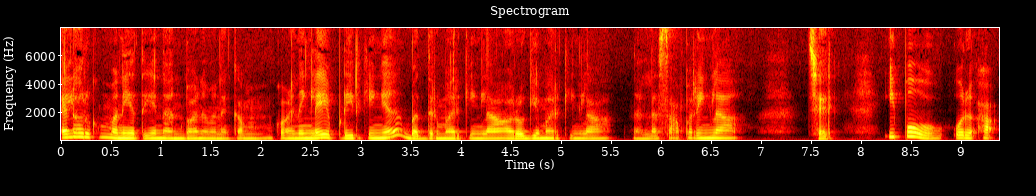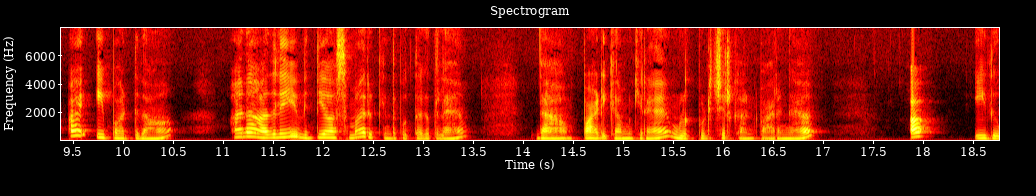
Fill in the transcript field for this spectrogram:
எல்லோருக்கும் வணியத்தையின் அன்பான வணக்கம். குழந்தைங்களே எப்படி இருக்கீங்க? பத்திரமா இருக்கீங்களா? ஆரோக்கியமாக இருக்கீங்களா? நல்லா சாப்பிட்றீங்களா? சரி இப்போது ஒரு அ இ பாட்டு தான். ஆனால் அதுலேயே வித்தியாசமாக இருக்குது இந்த புத்தகத்தில். நான் பாடி காமிக்கிறேன். உங்களுக்கு பிடிச்சிருக்கான்னு பாருங்கள் அ இது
